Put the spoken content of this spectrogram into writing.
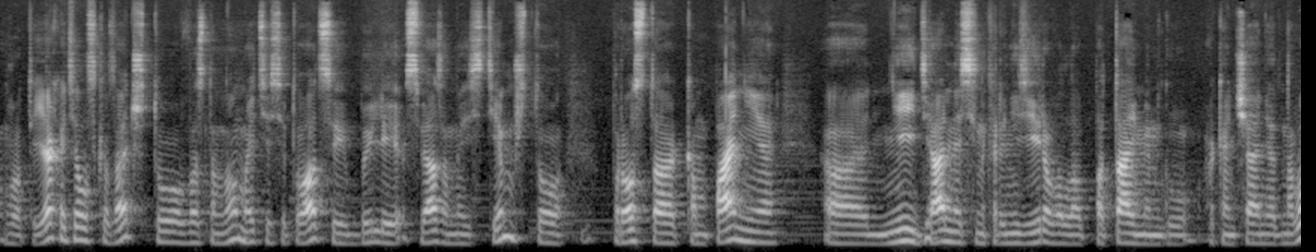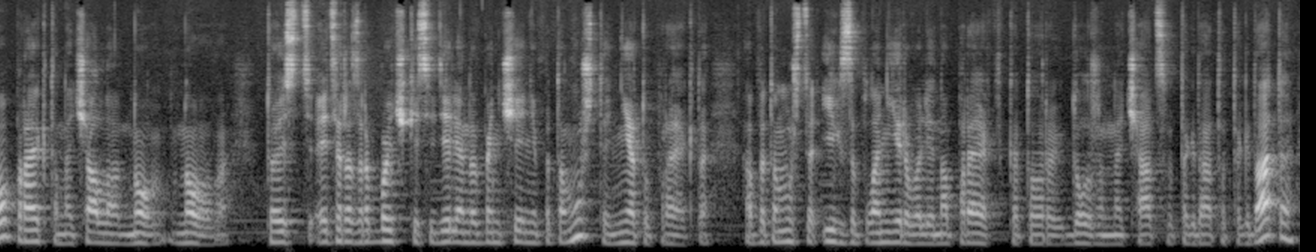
вот, я хотел сказать, что в основном эти ситуации были связаны с тем, что просто компания не идеально синхронизировала по таймингу окончания одного проекта, начало нового. То есть эти разработчики сидели на бенче не потому, что нету проекта, а потому что их запланировали на проект, который должен начаться тогда-то, тогда-то,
